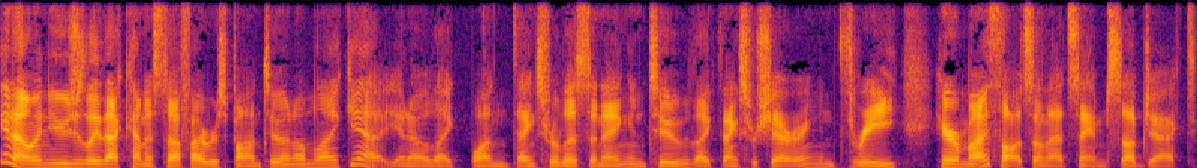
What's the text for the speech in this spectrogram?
You know and usually that kind of stuff i respond to and i'm like yeah you know like one thanks for listening and two like thanks for sharing and three here are my thoughts on that same subject.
